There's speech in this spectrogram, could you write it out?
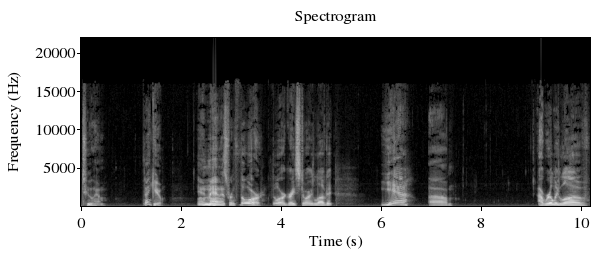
to him. Thank you. And man, as from Thor, Thor, great story, loved it. yeah, um, I really love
